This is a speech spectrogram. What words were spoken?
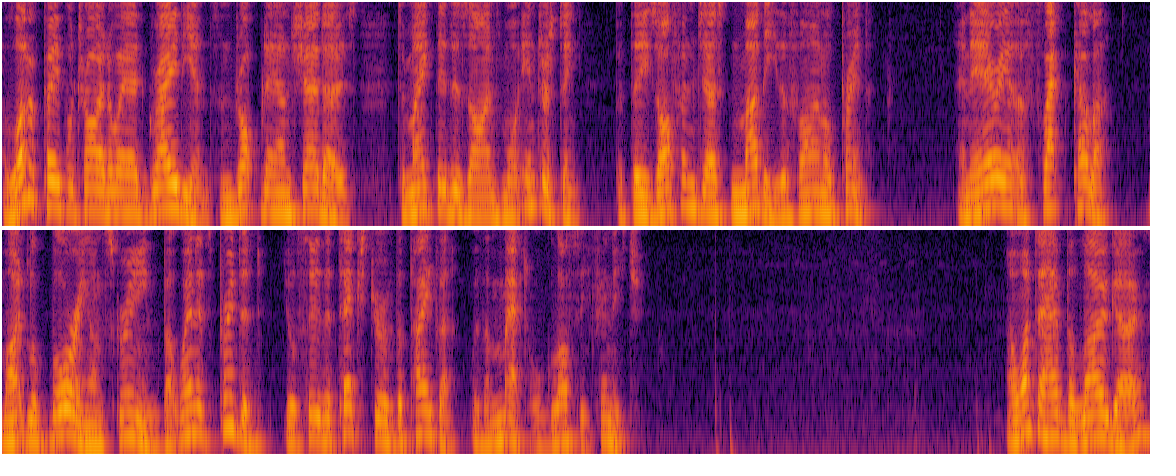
A lot of people try to add gradients and drop down shadows to make their designs more interesting, but these often just muddy the final print. An area of flat colour might look boring on screen, but when it's printed, you'll see the texture of the paper with a matte or glossy finish. I want to have the logo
